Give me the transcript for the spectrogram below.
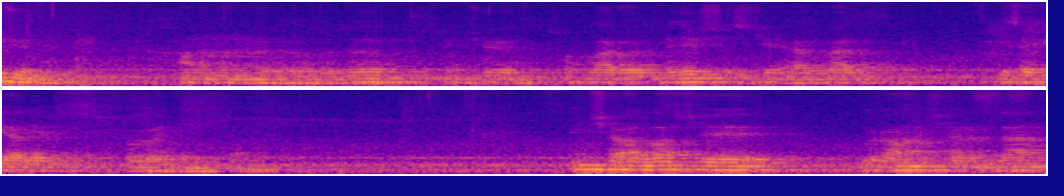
bu gün xanımın mövlududur. Çünki çoxları bilirsiniz ki, əvvəl bizə gəlir, sonra insan. İnşallah ki, Quran-ı Kerimdən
